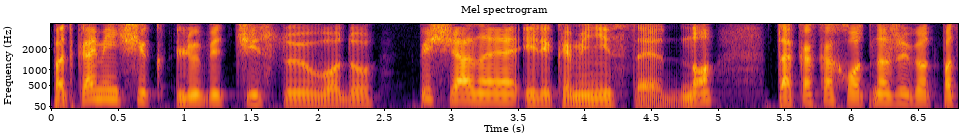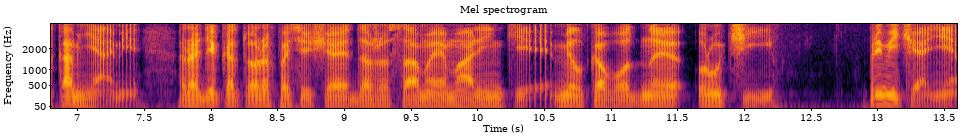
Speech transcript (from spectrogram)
Подкаменщик любит чистую воду, песчаное или каменистое дно, так как охотно живет под камнями, ради которых посещает даже самые маленькие мелководные ручьи. Примечание.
